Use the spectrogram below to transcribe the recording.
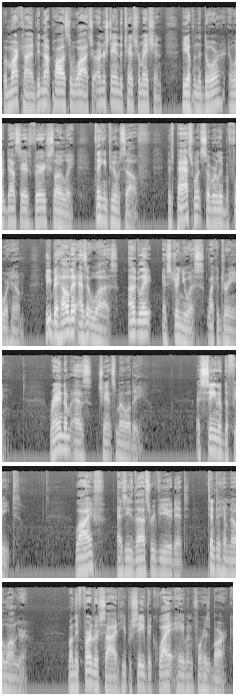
But Markheim did not pause to watch or understand the transformation. He opened the door and went downstairs very slowly, thinking to himself. His past went soberly before him. He beheld it as it was, ugly and strenuous, like a dream, random as chance melody, a scene of defeat. Life, as he thus reviewed it, tempted him no longer. On the further side, he perceived a quiet haven for his bark.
